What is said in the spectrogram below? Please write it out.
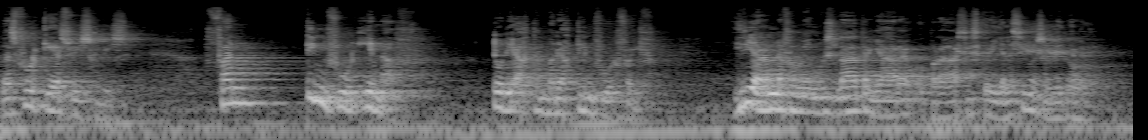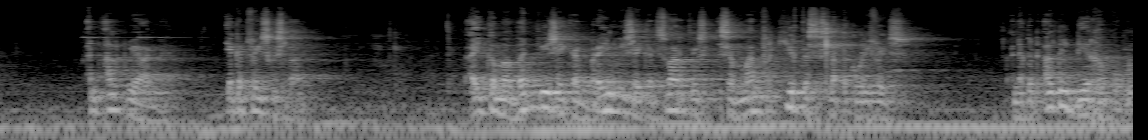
was voor Kersfees gewees. Van 10 voor 1 af tot die agtermiddag 10 voor 5. Hierdie hande van my moes later jare operasies kry. Julle sien mos hoe dit in albei hande. Ek het fees geslaan. Hy kan maar wit wees, hy kan bruin wees, hy kan swart wees. Is 'n man verkeerd is, slap ek oor die fees. En ek het altyd deurgekom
